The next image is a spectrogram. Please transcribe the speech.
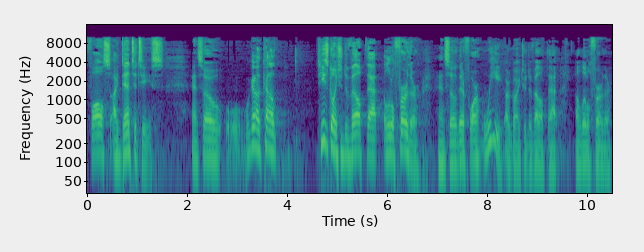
false identities. And so we're going to kind of, he's going to develop that a little further. And so therefore we are going to develop that a little further.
